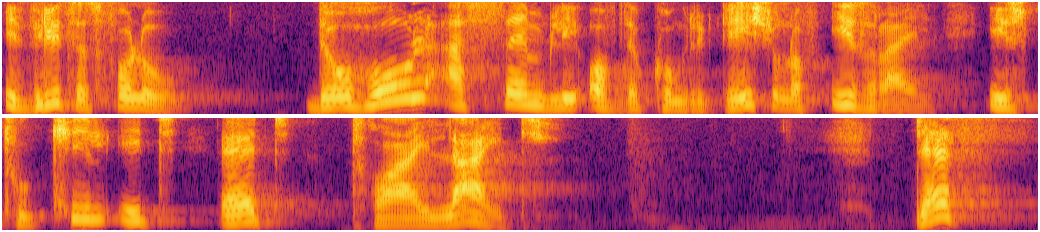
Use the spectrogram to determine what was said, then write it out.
It reads as follows The whole assembly of the congregation of Israel is to kill it at twilight. Death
